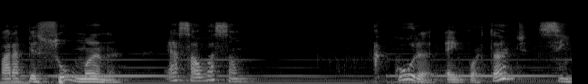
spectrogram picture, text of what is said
para a pessoa humana é a salvação. A cura é importante? Sim.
